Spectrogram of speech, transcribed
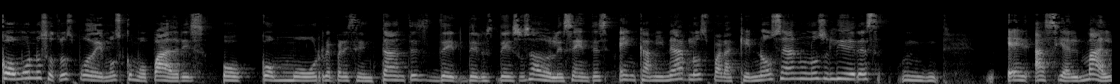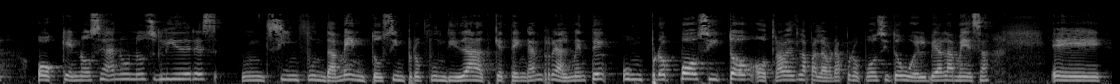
¿cómo nosotros podemos como padres o como representantes de, esos adolescentes encaminarlos para que no sean unos líderes mm, hacia el mal o que no sean unos líderes Mm, sin fundamento, sin profundidad, que tengan realmente un propósito, otra vez la palabra propósito vuelve a la mesa, eh,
